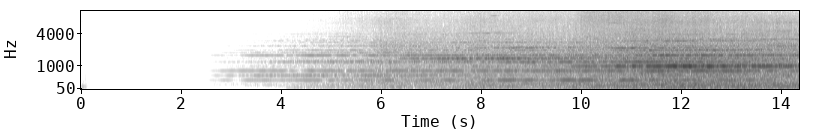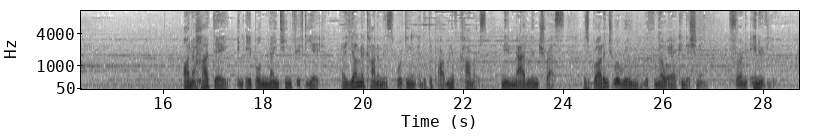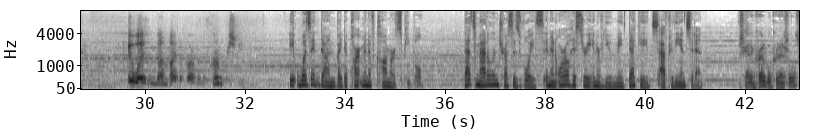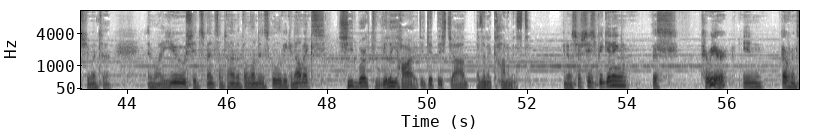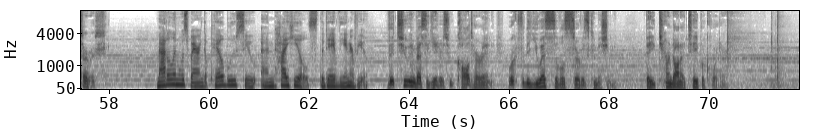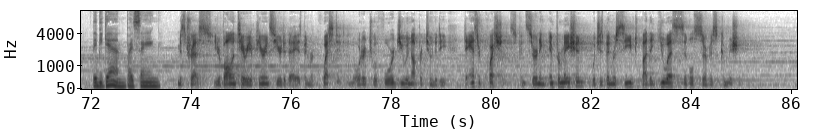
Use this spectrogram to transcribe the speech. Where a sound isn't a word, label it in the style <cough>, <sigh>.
On a hot day in April 1958, a young economist working at the Department of Commerce named Madeleine Tress was brought into a room with no air conditioning for an interview. It wasn't done by Department of Commerce people. It wasn't done by Department of Commerce people. That's Madeleine Tress's voice in an oral history interview made decades after the incident. She had incredible credentials. She went to NYU. She'd spent some time at the London School of Economics. She'd worked really hard to get this job as an economist. You know, so she's beginning this career in government service. Madeleine was wearing a pale blue suit and high heels the day of the interview. The two investigators who called her in worked for the U.S. Civil Service Commission. They turned on a tape recorder. They began by saying, Ms. Tress, your voluntary appearance here today has been requested in order to afford you an opportunity to answer questions concerning information which has been received by the U.S. Civil Service Commission.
